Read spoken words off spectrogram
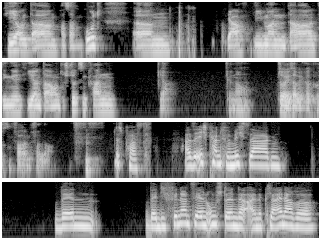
hier und da ein paar Sachen gut. Ähm, ja, wie man da Dinge hier und da unterstützen kann. Ja, genau. So, jetzt habe ich gerade kurz den Faden verloren. Das passt. Also ich kann für mich sagen, wenn, wenn die finanziellen Umstände eine kleinere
